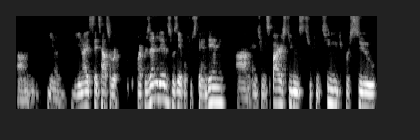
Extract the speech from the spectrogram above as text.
Um, you know, the United States House of Representatives was able to stand in um, and to inspire students to continue to pursue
